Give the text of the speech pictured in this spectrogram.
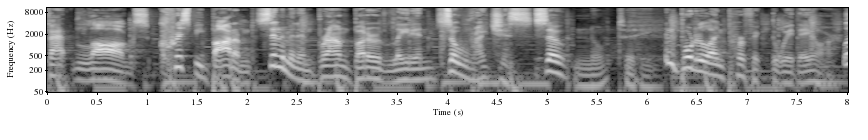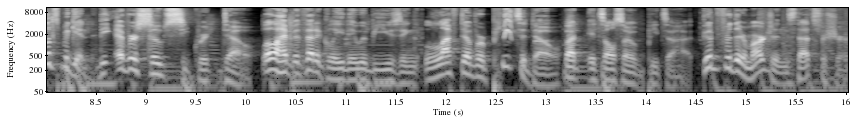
fat logs, crispy bottomed, cinnamon and brown butter laden, so righteous, so naughty, and borderline perfect the way they are. Let's begin. The ever so secret dough. Well, hypothetically, they would be using leftover pizza dough, but it's also Pizza Hut. Good for their margins, that's for sure.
